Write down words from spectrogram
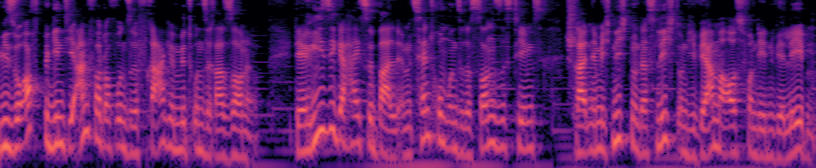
Wie so oft beginnt die Antwort auf unsere Frage mit unserer Sonne. Der riesige heiße Ball im Zentrum unseres Sonnensystems strahlt nämlich nicht nur das Licht und die Wärme aus, von denen wir leben.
